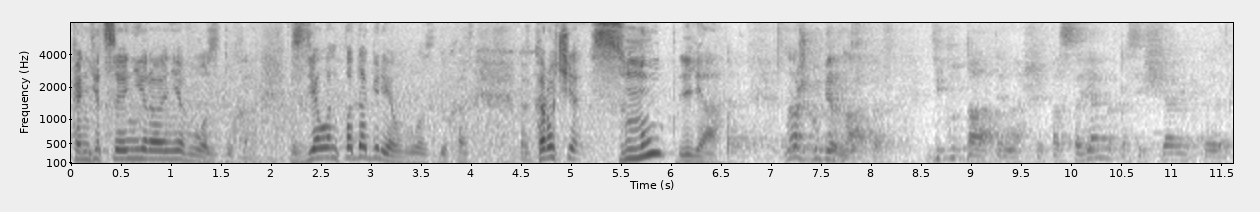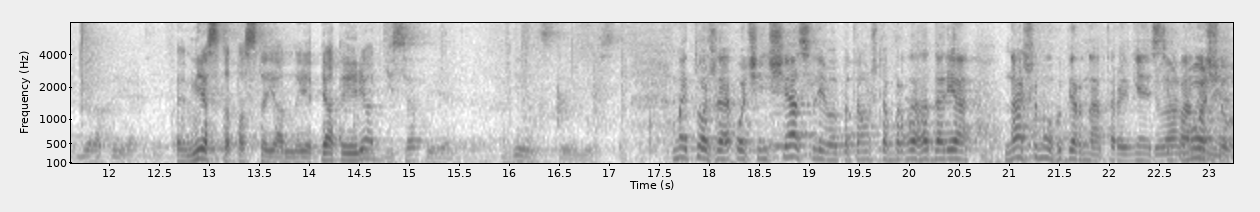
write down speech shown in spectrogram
кондиционирование воздуха, сделан подогрев воздуха. Короче, с нуля. Наш губернатор, депутаты наши постоянно посещают э, мероприятия. Место постоянное, пятый ряд, десятый, одиннадцатое место. Мы тоже очень счастливы, потому что благодаря нашему губернатору Евгению Степановичу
